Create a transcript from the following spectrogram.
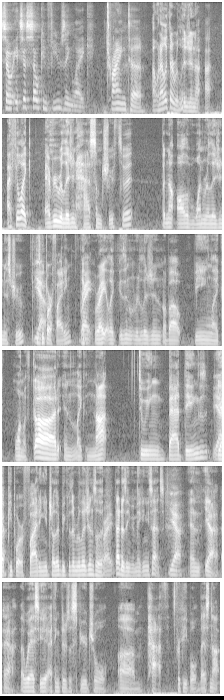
so it's just so confusing, like trying to. Uh, When I looked at religion, I, I, I feel like every religion has some truth to it, but not all of one religion is true. Because Yeah. people are fighting. Like, Right. Right? Like, isn't religion about being like one with God and like not doing bad things? Yeah. Yet people are fighting each other because of religion. So Right. that doesn't even make any sense. Yeah, And yeah, yeah, the way I see it, I think there's a spiritual um, path for people that's not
